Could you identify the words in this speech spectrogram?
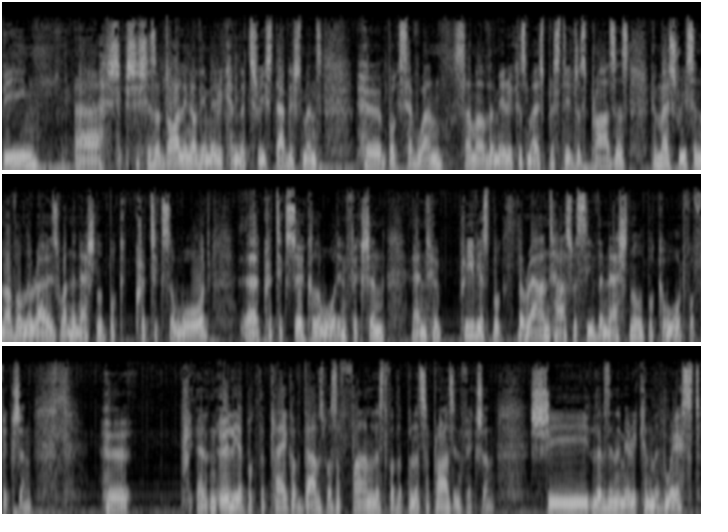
been uh, she, she's a darling of the American literary establishment. Her books have won some of America's most prestigious prizes. Her most recent novel, LaRose, won the National Book Critics Award, uh, Critics Circle Award in fiction, and her previous book, The Roundhouse, received the National Book Award for fiction. Her an earlier book, The Plague of Doves, was a finalist for the Pulitzer Prize in fiction. She lives in the American Midwest.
